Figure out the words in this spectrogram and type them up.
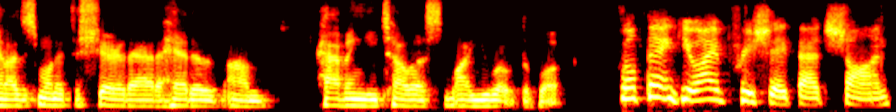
And I just wanted to share that ahead of um, having you tell us why you wrote the book. Well, thank you. I appreciate that, Sean.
